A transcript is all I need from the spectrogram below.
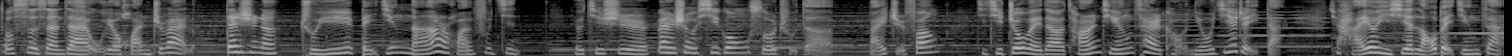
都四散在五六环之外了。但是呢，处于北京南二环附近，尤其是万寿西宫所处的白纸坊及其周围的唐人亭、菜市口、牛街这一带，却还有一些老北京在，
